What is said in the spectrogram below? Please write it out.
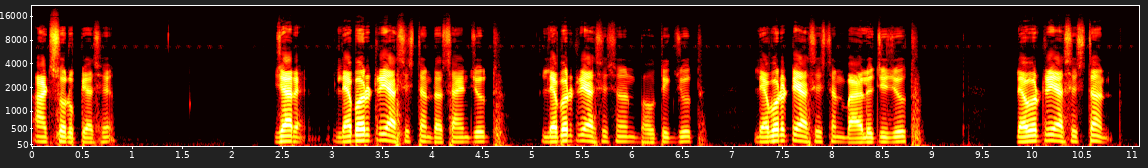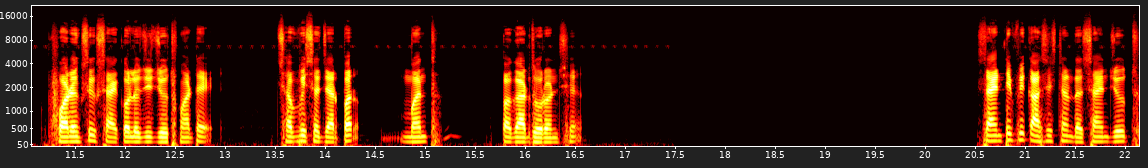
આઠસો રૂપિયા છે. જ્યારે લેબોરેટરી આસિસ્ટન્ટ રસાયણ જૂથ, લેબોરેટરી આસિસ્ટન્ટ ભૌતિક જૂથ, લેબોરેટરી આસિસ્ટન્ટ બાયોલોજી જૂથ, લેબોરેટરી આસિસ્ટન્ટ ફોરેન્સિક સાયકોલોજી જૂથ માટે છવ્વીસ હજાર પર મંથ પગાર ધોરણ છે સાયન્ટિફિક આસિસ્ટન્ટ રસાયણ જૂથ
